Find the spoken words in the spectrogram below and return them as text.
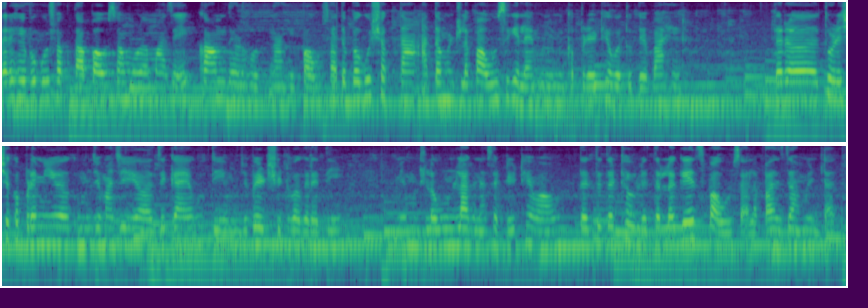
तर हे बघू शकता पावसामुळं माझं एक काम धड होत नाही पाऊस बघू शकता आता म्हटलं पाऊस गेलाय म्हणून मी कपडे ठेवत होते बाहेर. तर थोडेसे कपडे मी म्हणजे माझे जे काय होते म्हणजे बेडशीट वगैरे ती मी म्हटलं ऊन लागण्यासाठी ठेवावं. तर तिथं ठेवले तर लगेच पाऊस आला पाच दहा मिनटात.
